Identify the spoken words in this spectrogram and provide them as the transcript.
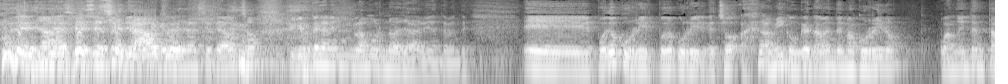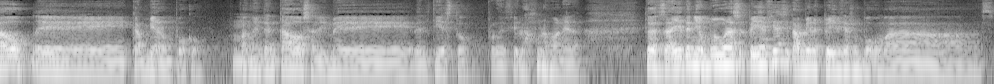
de, Ya, de- sí, de sí, 7 a efectivamente, 8. que vaya de 7 a 8 y que no tenga ningún glamour, no, ya, evidentemente. Eh, puede ocurrir, puede ocurrir. De hecho, a mí concretamente me ha ocurrido cuando he intentado eh, cambiar un poco. Cuando he intentado salirme del tiesto, por decirlo de alguna manera. Entonces, ahí he tenido muy buenas experiencias y también experiencias un poco más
